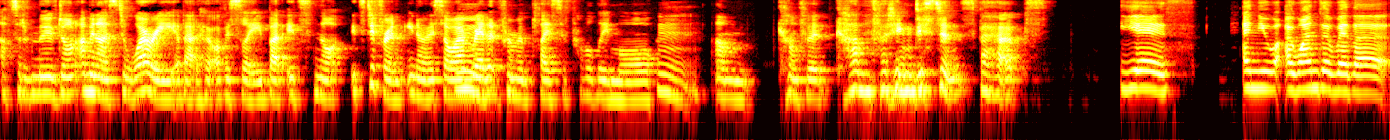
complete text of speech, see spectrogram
I've sort of moved on. I mean, I still worry about her, obviously, but it's not. It's different, you know. So I mm. read it from a place of probably more mm. um, comfort, comforting distance, perhaps. Yes, and you, I wonder whether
